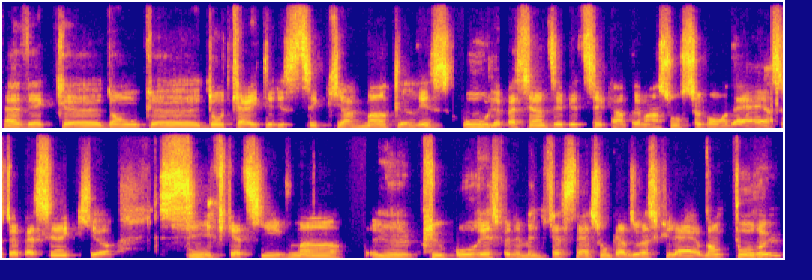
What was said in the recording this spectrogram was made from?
avec euh, donc euh, d'autres caractéristiques qui augmentent le risque, ou le patient diabétique en prévention secondaire, c'est un patient qui a significativement un plus haut risque de manifestations cardiovasculaires. Donc, pour eux,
